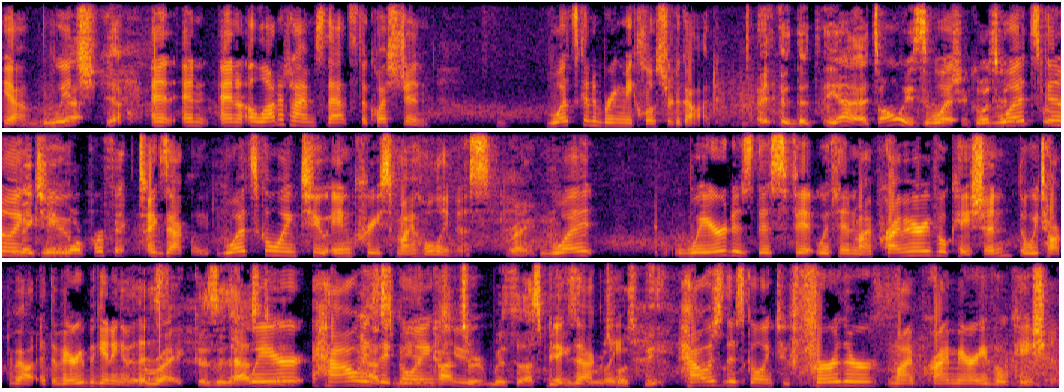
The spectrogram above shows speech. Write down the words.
yeah which yeah. and and and a lot of times that's the question what's going to bring me closer to god Uh, yeah, it's always the What- question. What's, what's per- going make me more perfect? Exactly. What's going to increase my holiness? Right. What where does this fit within my primary vocation that we talked about at the very beginning of this? Right, because it has Where to. how it is it to going be in concert to with us being exactly who we're supposed to be? How is this going to further my primary vocation?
